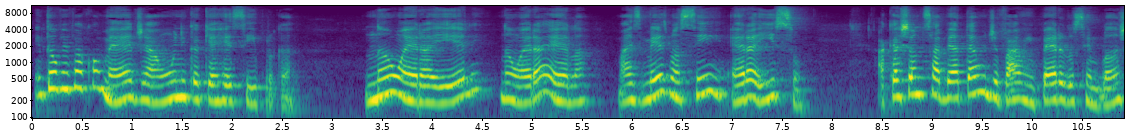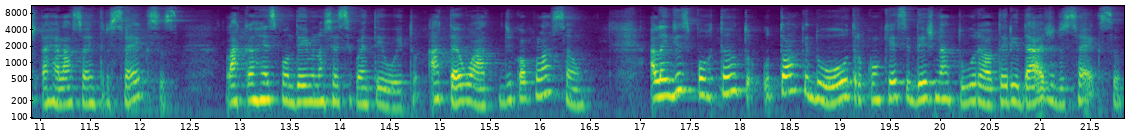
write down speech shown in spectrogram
Então viva a comédia, a única que é recíproca. Não era ele, não era ela, mas mesmo assim era isso. A questão de saber até onde vai o império do semblante da relação entre os sexos, Lacan respondeu em 1958, até o ato de copulação. Além disso, portanto, o toque do outro com que se desnatura a alteridade do sexo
